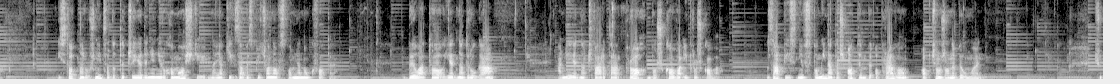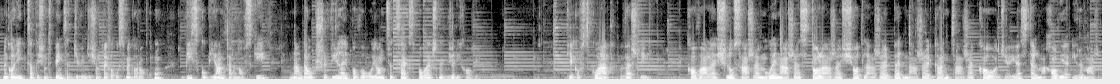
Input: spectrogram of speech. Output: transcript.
Istotna różnica dotyczy jedynie nieruchomości, na jakich zabezpieczono wspomnianą kwotę. Była to jedna druga, a nie jedna czwarta proch, bożkowa i proszkowa. Zapis nie wspomina też o tym, by oprawą obciążony był młyn. 7 lipca 1598 roku biskup Jan Tarnowski nadał przywilej powołujący cech społeczny w Wielichowie. W jego skład weszli kowale, ślusarze, młynarze, stolarze, siodlarze, bednarze, garncarze, kołodzieje, stelmachowie i rymarze.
